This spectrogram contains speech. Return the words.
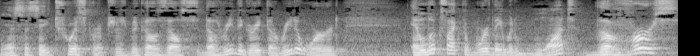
Yes, I say twist scriptures because they'll, they'll read the Greek, they'll read a word, and it looks like the word they would want the verse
